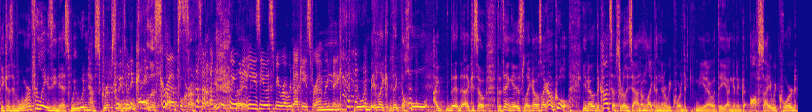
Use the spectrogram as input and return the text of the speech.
because if it weren't for laziness, we wouldn't have scripts We that do wouldn't all the stuff scripts. for us, right? we wouldn't use USB rubber duckies for everything. it wouldn't be like like the whole. I the, the, okay, so the thing is, like, I was like, oh, cool. You know, the concept's really sound. I'm like, I'm gonna record the, you know, the I'm gonna offsite record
